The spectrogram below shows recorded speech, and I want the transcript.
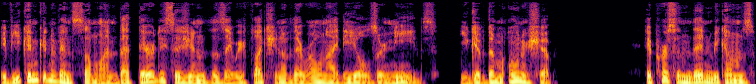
If you can convince someone that their decision is a reflection of their own ideals or needs, you give them ownership. A person then becomes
